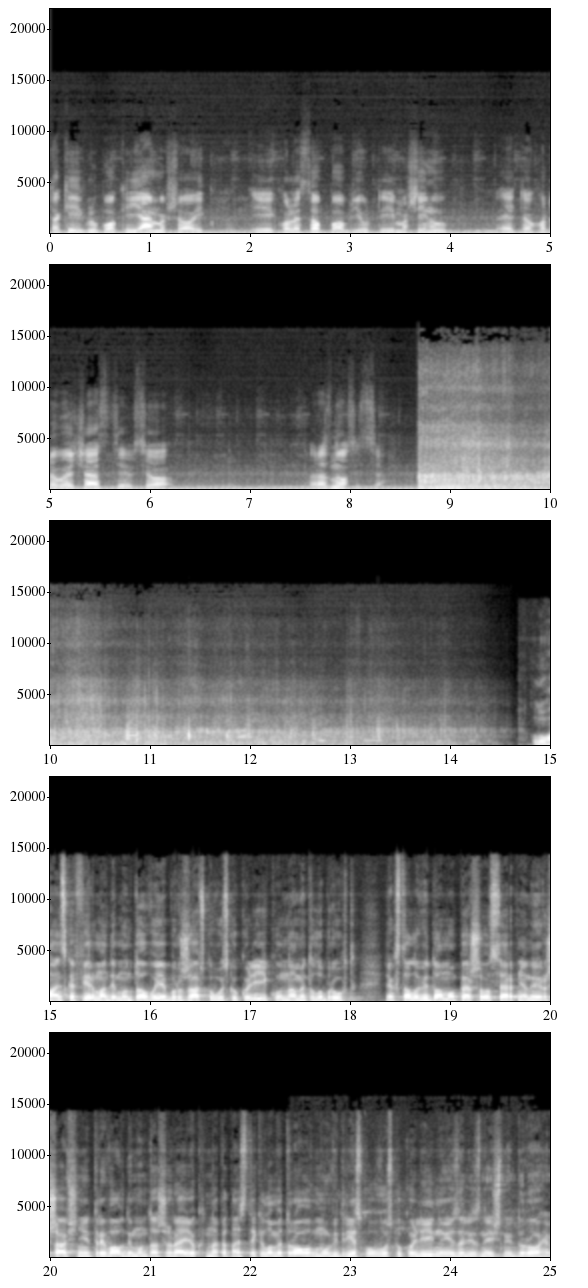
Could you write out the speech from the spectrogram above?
такі глибокі ями, що і, і колесо поб'ють, і машину, это ходовой части, все разносится. Луганська фірма демонтовує буржавську вузькоколійку на металобрухт. Як стало відомо, 1 серпня на Іршавщині тривав демонтаж рейок на 15-кілометровому відрізку вузькоколійної залізничної дороги,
